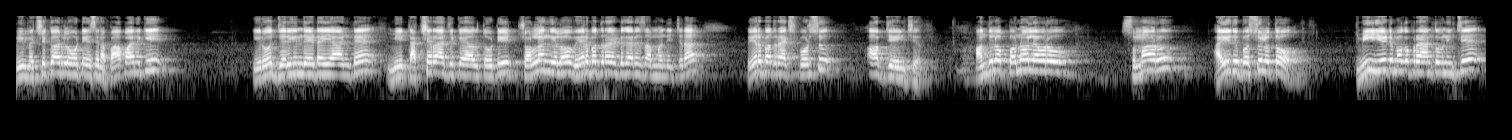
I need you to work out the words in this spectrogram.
మీ మత్స్యకారులు ఓటేసిన పాపానికి ఈరోజు జరిగింది ఏటయ్యా అంటే మీ కక్ష రాజకీయాలతోటి చొల్లంగిలో వీరభద్రారెడ్డి గారికి సంబంధించిన వీరభద్ర ఎక్స్పోర్ట్స్ ఆఫ్ చేయించారు. అందులో పనులు ఎవరు? సుమారు ఐదు బస్సులతో మీ ఏటిమొగ ప్రాంతం నుంచే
